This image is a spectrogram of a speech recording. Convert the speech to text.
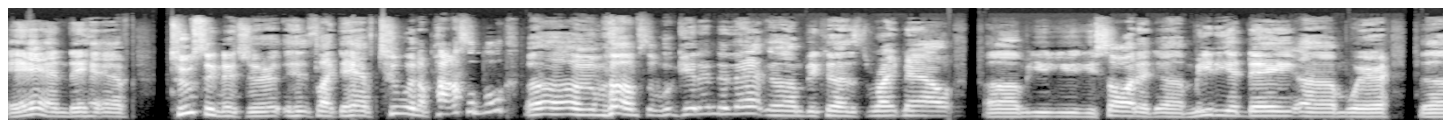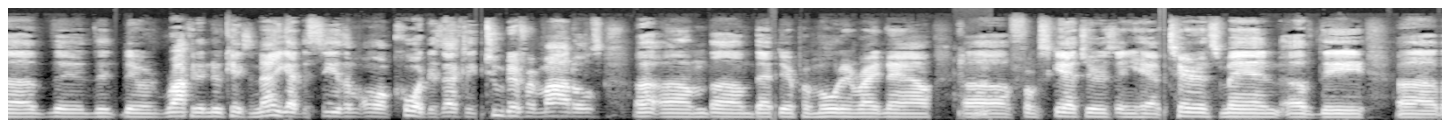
and they have two signature. It's like they have two in a possible. Um, um, so we'll get into that um, because right now um, you, you you saw it at uh, media day um, where the, the the they were rocking the new kicks, and now you got to see them on court. There's actually two different models uh, um, um, that they're promoting right now uh, from Skechers, and you have Terrence Mann of the uh,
